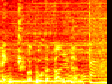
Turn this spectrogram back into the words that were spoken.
link with all the thunder.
